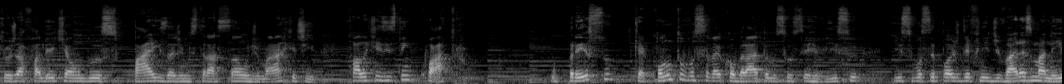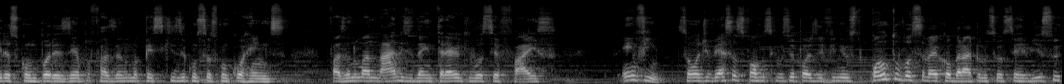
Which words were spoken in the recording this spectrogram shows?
que eu já falei que é um dos pais da administração de marketing, fala que existem quatro. O preço, que é quanto você vai cobrar pelo seu serviço, isso você pode definir de várias maneiras, como por exemplo fazendo uma pesquisa com seus concorrentes, fazendo uma análise da entrega que você faz. Enfim, são diversas formas que você pode definir quanto você vai cobrar pelo seu serviço,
